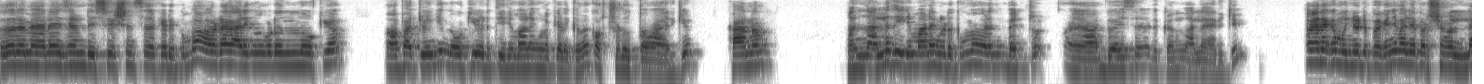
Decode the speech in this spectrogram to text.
അതുപോലെ മാനേജ്മെന്റ് ഡിസിഷൻസ് ഒക്കെ എടുക്കുമ്പോൾ അവരുടെ കാര്യങ്ങൾ കൂടെ ഒന്ന് നോക്കിയാൽ പറ്റുമെങ്കിൽ നോക്കിയെടുത്ത് തീരുമാനങ്ങളൊക്കെ എടുക്കുന്നത് കുറച്ചുകൂടി ഉത്തമമായിരിക്കും. കാരണം നല്ല തീരുമാനങ്ങൾ എടുക്കുമ്പോൾ അവർ ബെറ്റർ അഡ്വൈസ് എടുക്കുന്നത് നല്ലതായിരിക്കും. അങ്ങനെയൊക്കെ മുന്നോട്ട് പോയി കഴിഞ്ഞാൽ വലിയ പ്രശ്നങ്ങളില്ല.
